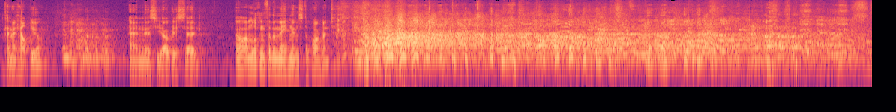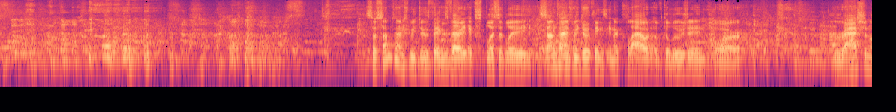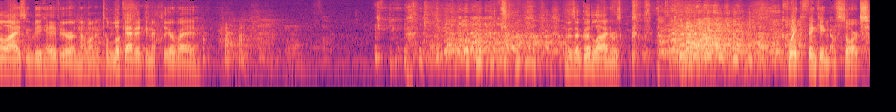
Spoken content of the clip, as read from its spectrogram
Can I help you? And this yogi said, Oh, I'm looking for the maintenance department. So sometimes we do things very explicitly, sometimes we do things in a cloud of delusion or rationalizing behavior or not wanting to look at it in a clear way. it was a good line. It was quick thinking of sorts.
